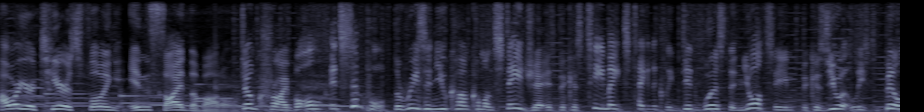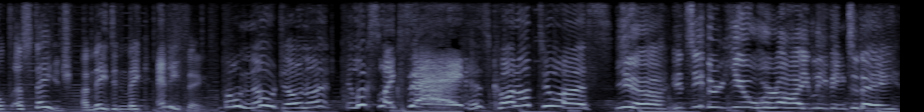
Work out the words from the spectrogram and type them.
How are your tears flowing inside the bottle? Don't cry, Bottle. It's simple. The reason you can't come on stage yet is because teammates technically did worse than your team because you at least built a stage, and they didn't make anything. Oh no, Donut! It looks like fate has caught up to us! Yeah, it's either you or I leaving today.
